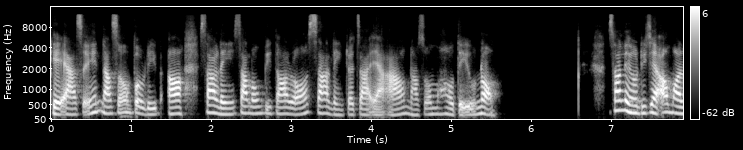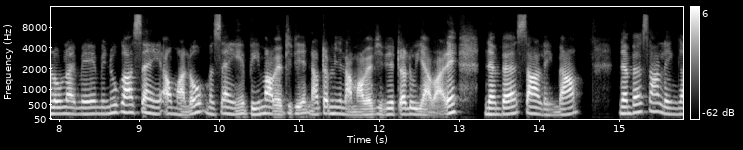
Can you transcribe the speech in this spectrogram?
ကဲအဲ့ဆိုရင်နောက်ဆုံးပုတ်လေးအော်စလိန်စလုံးပြီးတော့စလိန်တွက်ကြရအောင်နောက်ဆုံးမဟုတ်သေးဘူးနော် စားလင်ကိုဒီချက်အောက်မှာလုံးလိုက်မယ်မင်းတို့ကဆက်ရင်အောက်မှာလုံးမဆက်ရင်ဘေးမှာပဲဖြစ်ဖြစ်နောက်တစ်မျက်နှာမှာပဲဖြစ်ဖြစ်တွက်လို့ရပါတယ်နံပါတ်စလင်ပါ နံပါတ်စလင်က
